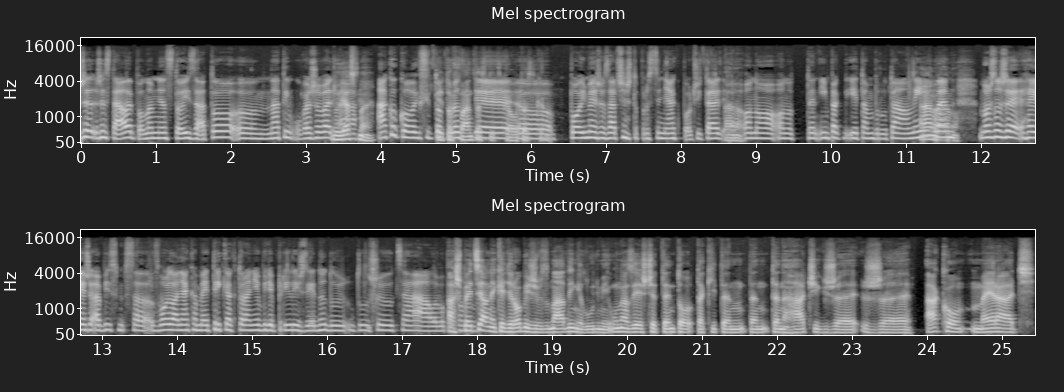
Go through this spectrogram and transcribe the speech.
že, že stále podľa mňa stojí za to uh, nad tým uvažovať. No jasné. A akokoľvek si to, je to proste... Uh, poďme, že začneš to proste nejak počítať. Ono, ono, ten impact je tam brutálny. Áno, len áno. možno, že hej, že aby sa zvolila nejaká metrika, ktorá nebude príliš zjednodušujúca. Alebo potom... A špeciálne, keď robíš s mladými ľuďmi. U nás je ešte tento taký ten, ten, ten háčik, že, že ako merať,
